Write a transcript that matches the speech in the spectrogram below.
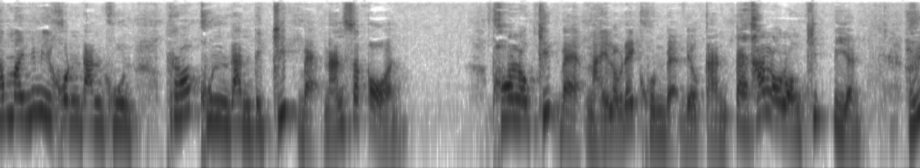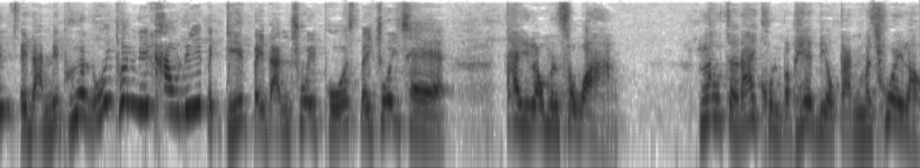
ทำไมไม่มีคนดันคุณ เพราะคุณดันไปคิดแบบนั้นซะก่อนพอเราคิดแบบไหนเราได้คนแบบเดียวกัน แต่ถ้าเราลองคิดเปลี่ยนเฮ้ยไปดันให้เพื่อนอุ้ยเพื่อนมีข่าวดีไปกรีดไปดันช่วยโพสต์ไปช่วยแชร์ใจเรามันสว่าง เราจะได้คนประเภทเดียวกันมาช่วยเรา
